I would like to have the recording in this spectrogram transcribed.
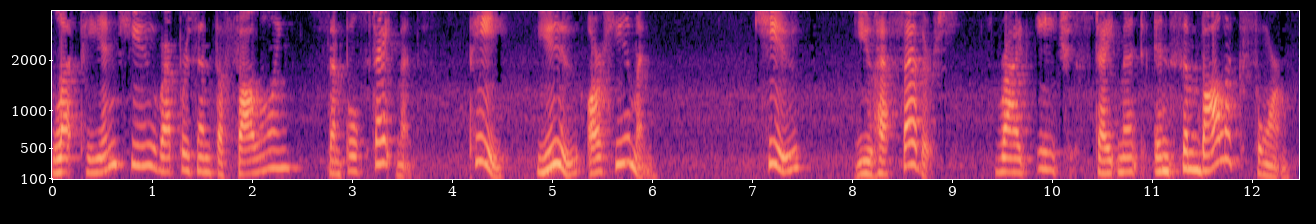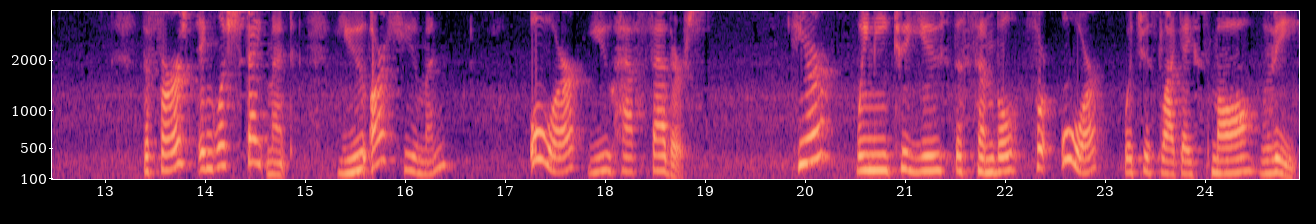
Let P and Q represent the following simple statements. P, you are human. Q, you have feathers write each statement in symbolic form. The first English statement, you are human or you have feathers. Here we need to use the symbol for or, which is like a small v.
